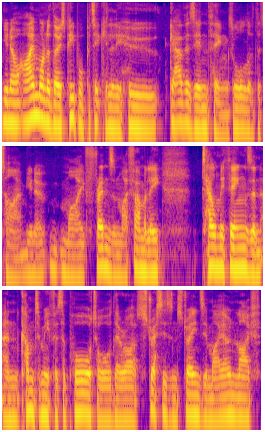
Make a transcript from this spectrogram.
you know i'm one of those people particularly who gathers in things all of the time you know my friends and my family tell me things and, and come to me for support or there are stresses and strains in my own life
